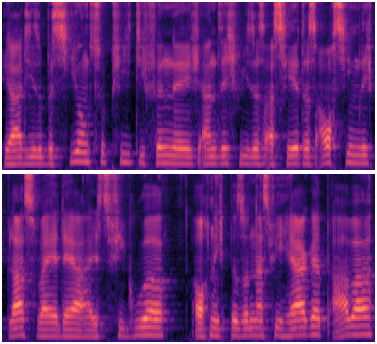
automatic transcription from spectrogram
ja, diese Beziehung zu Pete, die finde ich an sich, wie das ist, auch ziemlich blass, weil der als Figur auch nicht besonders viel hergibt, aber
